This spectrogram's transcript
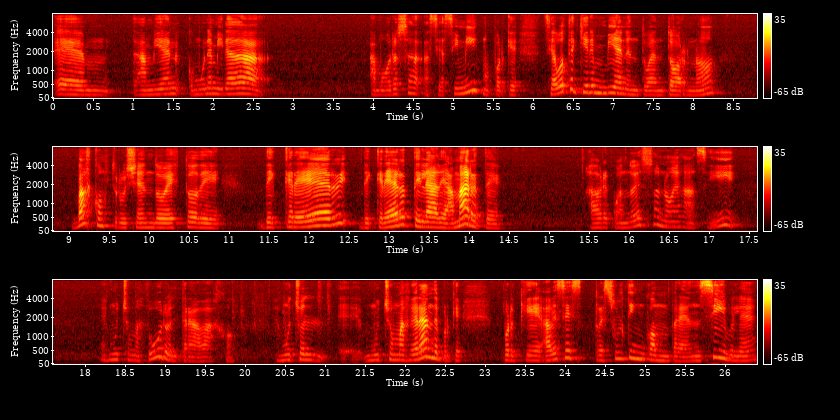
em, también como una mirada amorosa hacia sí mismo, porque si a vos te quieren bien en tu entorno, vas construyendo esto de, de creer, de creértela, de amarte. Ahora, cuando eso no es así, es mucho más duro el trabajo, es mucho, eh, mucho más grande porque, porque a veces resulta incomprensible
